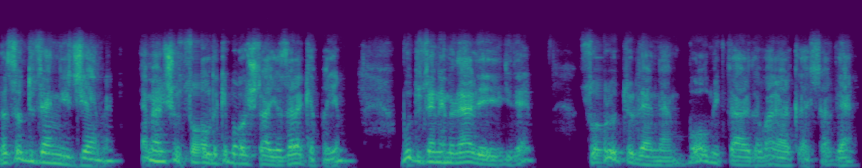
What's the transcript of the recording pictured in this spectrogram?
Nasıl düzenleyeceğimi hemen şu soldaki boşluğa yazarak yapayım. Bu düzenlemelerle ilgili soru türlerinden bol miktarda var arkadaşlar ve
